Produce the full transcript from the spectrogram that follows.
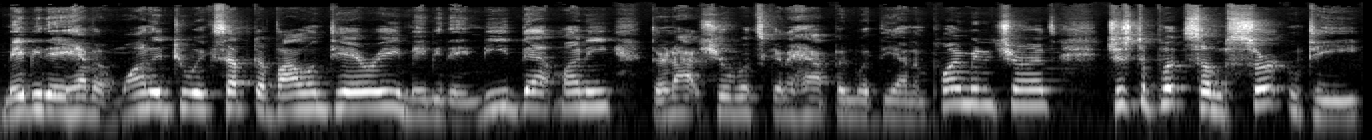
maybe they haven't wanted to accept a voluntary, maybe they need that money, they're not sure what's going to happen with the unemployment insurance, just to put some certainty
